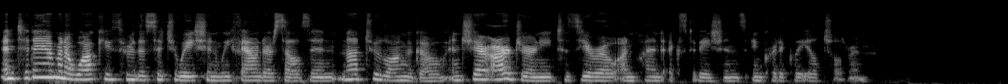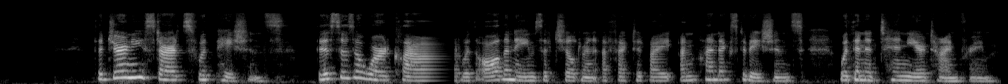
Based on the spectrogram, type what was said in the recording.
And today I'm going to walk you through the situation we found ourselves in not too long ago and share our journey to zero unplanned extubations in critically ill children. The journey starts with patience. This is a word cloud with all the names of children affected by unplanned extubations within a 10-year time frame.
